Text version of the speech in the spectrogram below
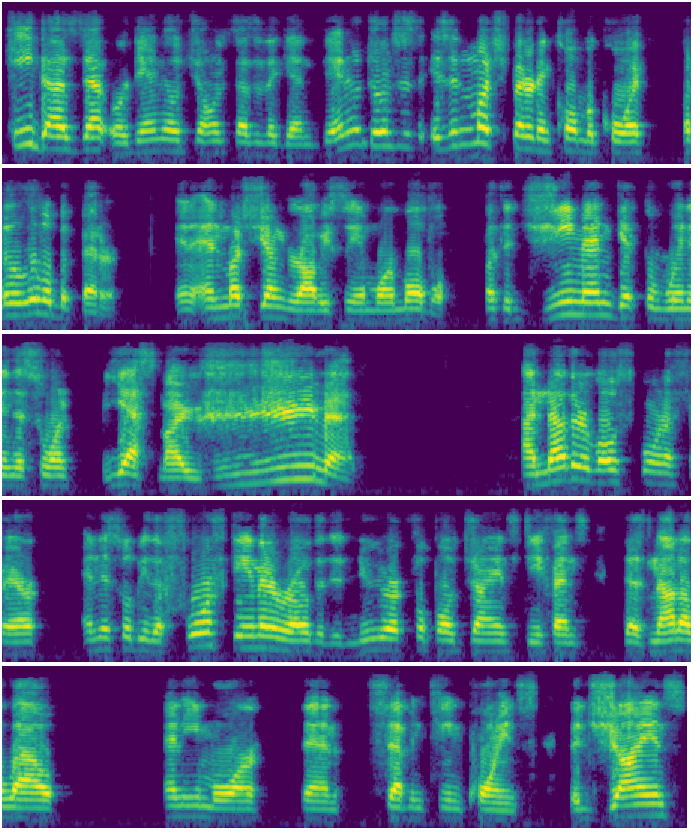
he does that, or Daniel Jones does it again. Daniel Jones is, isn't much better than Colt McCoy, but a little bit better and, and much younger, obviously, and more mobile. But the G men get the win in this one. Yes, my G men. Another low scoring affair, and this will be the fourth game in a row that the New York Football Giants defense does not allow any more than 17 points. The Giants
